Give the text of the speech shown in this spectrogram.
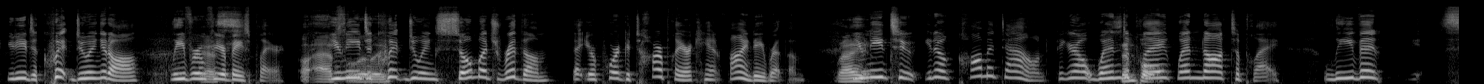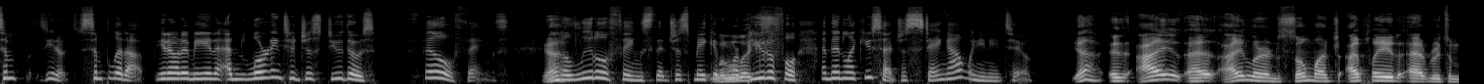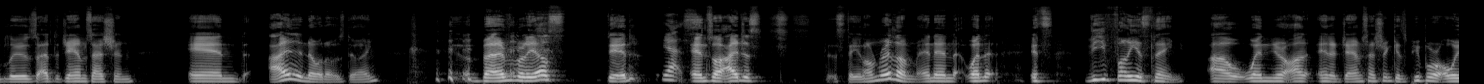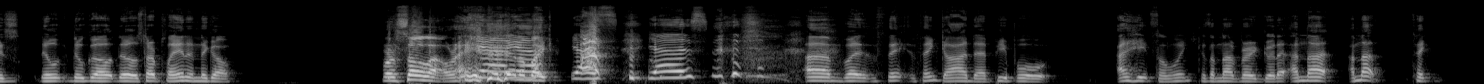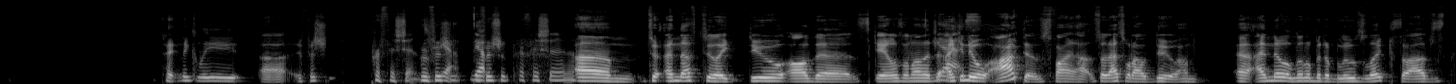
You need to quit doing it all, leave room for your bass player. Oh, You need to quit doing so much rhythm that your poor guitar player can't find a rhythm. Right. You need to, you know, calm it down, figure out when Simple. to play, when not to play. Leave it simple, you know, simple it up. You know what I mean? And learning to just do those fill things. Yeah. And the little things that just make it Little more licks. beautiful. And then, like you said, just staying out when you need to. Yeah, and I I I learned so much. I played at Roots and Blues at the jam session, and I didn't know what I was doing, but everybody else did, Yes. and so I just stayed on rhythm. And then when it's the funniest thing, uh, when you're on in a jam session, because people are always they'll they'll go they'll start playing and they go for a solo, right? yeah, and yeah. I'm like, yes, yes. Um, but th- thank God that people. I hate soloing because I'm not very good at. I'm not. I'm not tech. Technically uh, efficient. Proficient. Proficient- Yeah. Yep. proficient. Proficient enough. Um, to enough to like do all the scales and all that. I can do octaves fine. uh, So that's what I'll do. I'm. Uh, I know a little bit of blues lick, so I'll just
